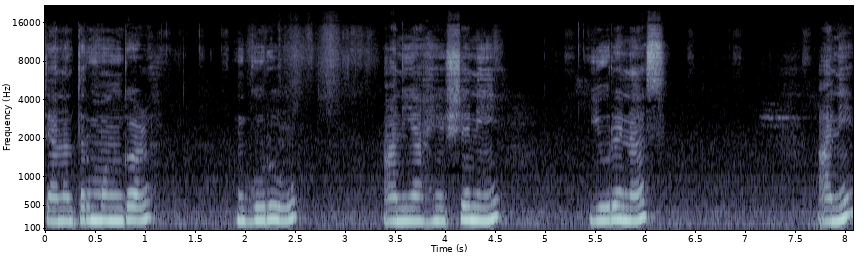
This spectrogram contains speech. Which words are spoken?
त्यानंतर मंगळ गुरु आणि आहे शनी युरेनस आणि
